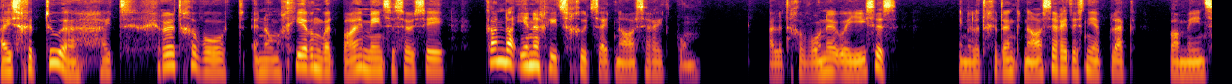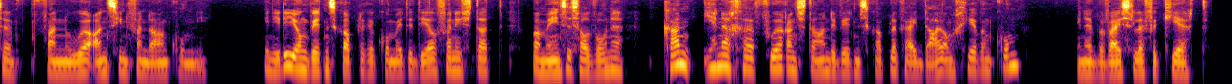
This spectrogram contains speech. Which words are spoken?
Hy's getoe, hy't groot geword in 'n omgewing wat baie mense sou sê, kan daar enigiets goeds uit Nasaret kom? Hulle het gewonder oor Jesus en hulle het gedink Nasaret is nie 'n plek waar mense van hoë aansien vandaan kom nie. En hierdie jong wetenskaplike kom met 'n deel van die stad waar mense sal wonder, kan enige vooraanstaande wetenskaplike uit daai omgewing kom? En hy bewys hulle verkeerd.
